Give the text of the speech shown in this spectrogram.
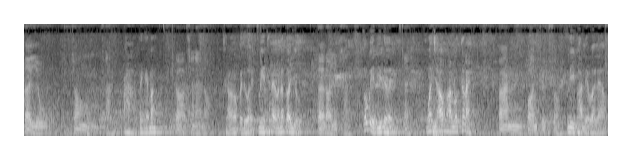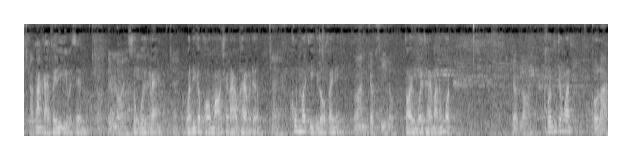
แต่อยู่ช่องสามอ่าเป็นไงบ้างก็ชนะน้องเช้าเราไปด้วยเวทเท่าไหร่วันนั้นต่อยอยู่ แต่ร้อยยี่สิบสามก็เวทนี้เลยใช่วันเช้ามาลดเท่าไหร่ ปานปอนด์จุดสอง นี่ผ่านเรียบร้อยแล้ว ครับ ร่างกายไฟนี่กี่เปอร์เซ็นต์ก็เต็มร้อยทรงมวยแข็งแรงใช่ วันนี้ก็พร้อมมาเอาชนะกับใครเหมาเดิม ใช่ครับคุมมากี่กิโลไฟนี่ประมาณเกือบสี่โลต่อยมวยไทยมาทั้งหมด เกือบร้อยคนจังหวัดโคราช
